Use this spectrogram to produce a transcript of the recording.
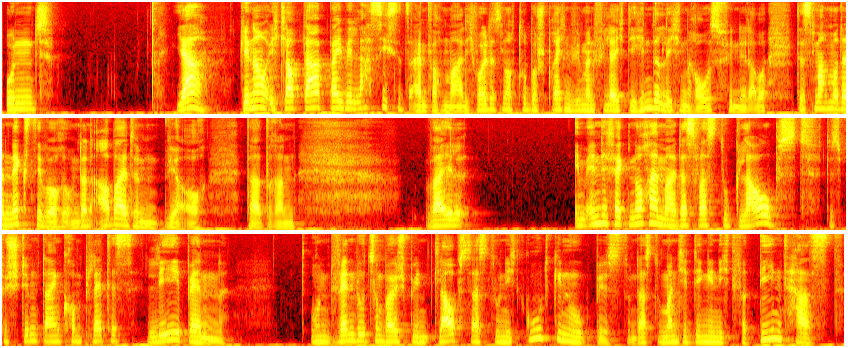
Und ja, genau, ich glaube, dabei belasse ich es jetzt einfach mal. Ich wollte jetzt noch drüber sprechen, wie man vielleicht die Hinderlichen rausfindet, aber das machen wir dann nächste Woche und dann arbeiten wir auch daran. Weil im Endeffekt noch einmal, das, was du glaubst, das bestimmt dein komplettes Leben. Und wenn du zum Beispiel glaubst, dass du nicht gut genug bist und dass du manche Dinge nicht verdient hast,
